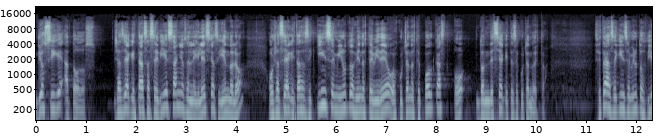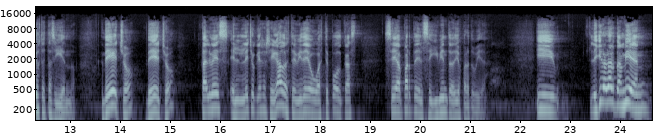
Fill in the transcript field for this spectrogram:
Dios sigue a todos. Ya sea que estás hace 10 años en la iglesia siguiéndolo, o ya sea que estás hace 15 minutos viendo este video o escuchando este podcast, o donde sea que estés escuchando esto. Si estás hace 15 minutos, Dios te está siguiendo. De hecho, de hecho, Tal vez el hecho que hayas llegado a este video o a este podcast sea parte del seguimiento de Dios para tu vida. Y le quiero hablar también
